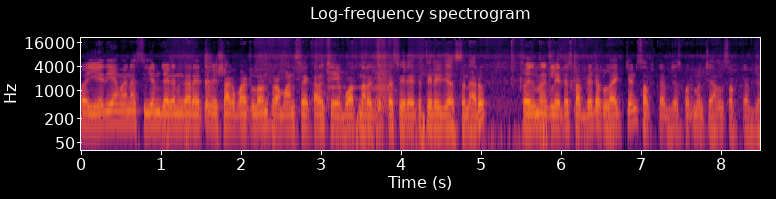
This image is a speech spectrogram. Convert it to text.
సో ఏది ఏమైనా సీఎం జగన్ గారు అయితే విశాఖపట్నంలోని ప్రమాణ స్వీకారం చేయబోతున్నారని చెప్పేసి వీరైతే తెలియజేస్తున్నారు. సో ఇది మనకి లేటెస్ట్ అప్డేట్. ఒక లైక్ చేయండి సబ్స్క్రైబ్ చేసుకోవద్దు. మన ఛానల్ సబ్స్క్రైబ్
